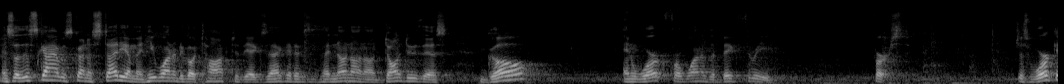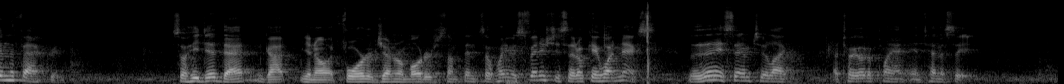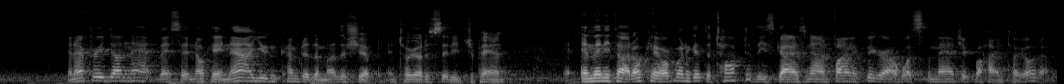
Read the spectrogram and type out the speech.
And so this guy was going to study him, and he wanted to go talk to the executives and say, no, no, no, don't do this. Go and work for one of the big three first. Just work in the factory. So he did that and got, you know, at Ford or General Motors or something. So when he was finished, he said, okay, what next? So then they sent him to like a Toyota plant in Tennessee. And after he'd done that, they said, okay, now you can come to the mothership in Toyota City, Japan. And then he thought, okay, I'm going to get to talk to these guys now and finally figure out what's the magic behind Toyota.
